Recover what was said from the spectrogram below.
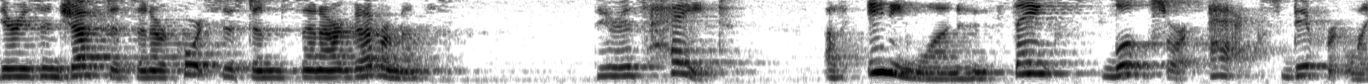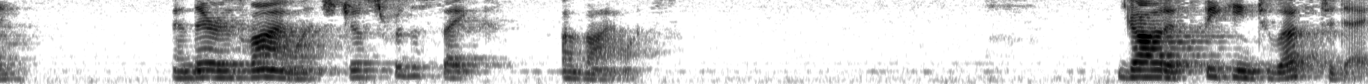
There is injustice in our court systems and our governments. There is hate of anyone who thinks, looks, or acts differently. And there is violence just for the sake of violence. God is speaking to us today,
